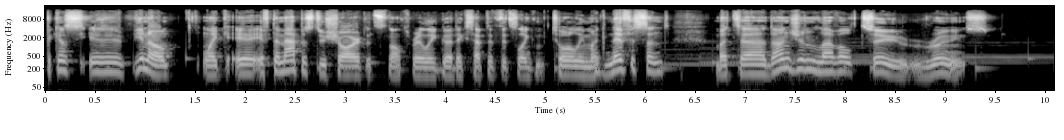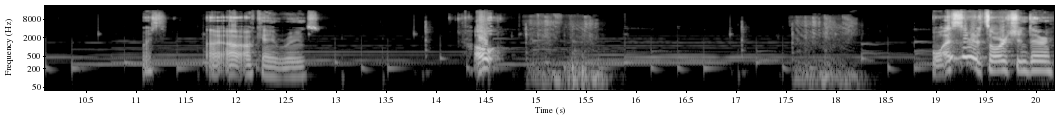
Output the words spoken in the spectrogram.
Because, uh, you know, like, if the map is too short, it's not really good, except if it's like totally magnificent. But uh, dungeon level 2, runes. What? Uh, uh okay, runes. Oh! Why is there a torch in there?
